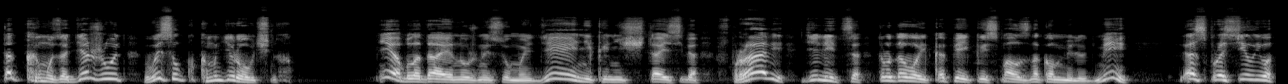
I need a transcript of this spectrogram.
так как ему задерживают высылку командировочных. Не обладая нужной суммой денег и не считая себя вправе делиться трудовой копейкой с малознакомыми людьми, я спросил его,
